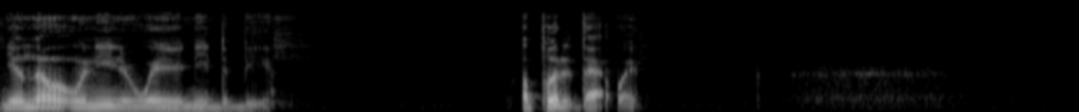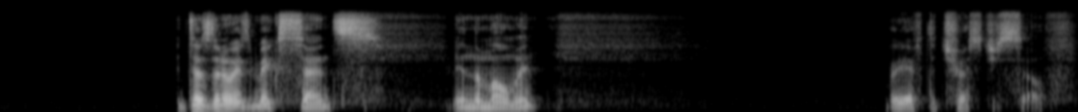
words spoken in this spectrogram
You'll know it when you're where you need to be. I'll put it that way. It doesn't always make sense in the moment, but you have to trust yourself.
